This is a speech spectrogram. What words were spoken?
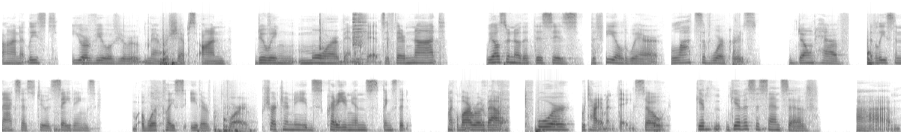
on at least your view of your memberships on doing more benefits. If they're not we also know that this is the field where lots of workers don't have at least an access to a savings, a workplace either for short-term needs, credit unions, things that Michael Barr wrote about, or retirement things. So give, give us a sense of um,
